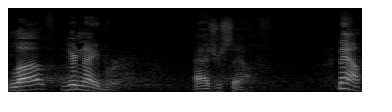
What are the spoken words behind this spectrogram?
love your neighbor as yourself. Now,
